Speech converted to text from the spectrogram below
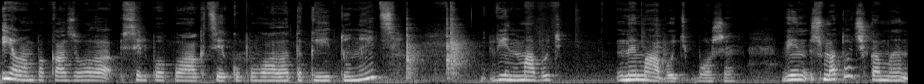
я вам показувала сільпо по акції, купувала такий тунець. Він, мабуть, не мабуть, боже, він шматочками,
